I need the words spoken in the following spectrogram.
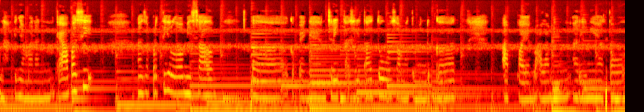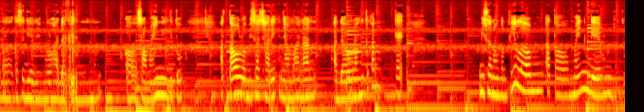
Nah kenyamanan kayak apa sih? Nah seperti lo misal uh, kepengen cerita cerita tuh sama temen dekat apa yang lo alamin hari ini atau uh, kesedihan yang lo hadapin uh, selama ini gitu? Atau lo bisa cari kenyamanan ada orang itu kan kayak bisa nonton film atau main game gitu.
